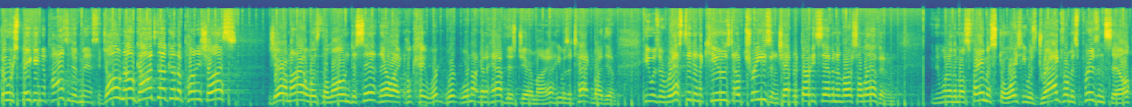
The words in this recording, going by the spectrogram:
who were speaking a positive message. Oh, no, God's not going to punish us. Jeremiah was the lone dissent, and they're like, okay, we're, we're, we're not going to have this, Jeremiah. He was attacked by them. He was arrested and accused of treason, chapter 37 and verse 11. And in one of the most famous stories, he was dragged from his prison cell,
